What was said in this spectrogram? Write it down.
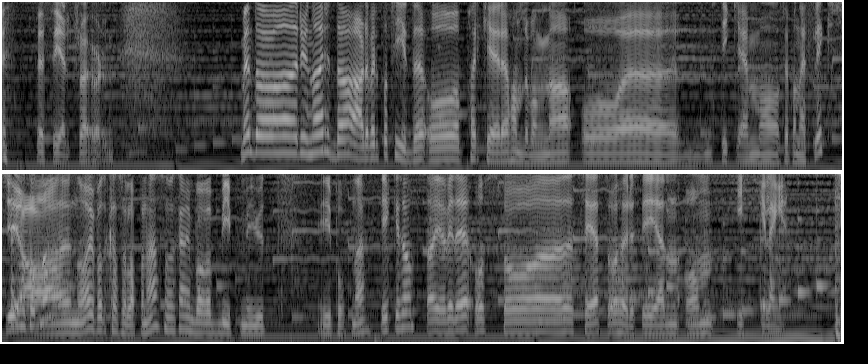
spesielt fra ølen. Men da, Runar, da er det vel på tide å parkere handlevogna og øh, stikke hjem og se på Netflix? Ja, sånt? Nå har jeg fått kassalappen her, så nå kan jeg bare beepe meg ut i porten her. Ikke sant? Da gjør vi det, og så ses og høres vi igjen om ikke lenge.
